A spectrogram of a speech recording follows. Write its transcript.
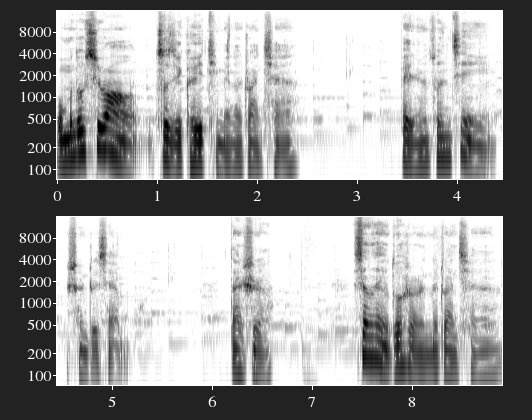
我们都希望自己可以体面的赚钱，被人尊敬，甚至羡慕。但是，现在有多少人的赚钱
